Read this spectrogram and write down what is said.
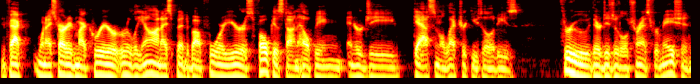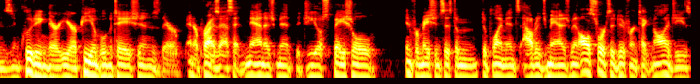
In fact, when I started my career early on, I spent about four years focused on helping energy, gas, and electric utilities through their digital transformations, including their ERP implementations, their enterprise asset management, the geospatial information system deployments, outage management, all sorts of different technologies.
